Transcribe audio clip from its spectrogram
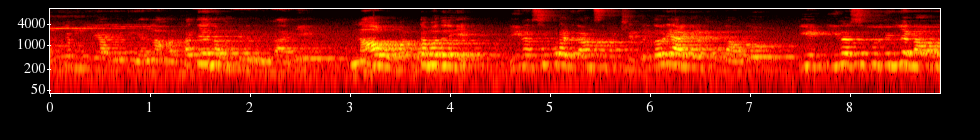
ಮುಖ್ಯಮಂತ್ರಿ ಎಲ್ಲ ಅರ್ಹತೆಯನ್ನು ಹೊಂದಿರೋದ್ರಿಂದಾಗಿ ನಾವು ಮೊಟ್ಟ ಮೊದಲಿಗೆ ಟಿ ನರಸೀಪುರ ವಿಧಾನಸಭಾ ಕ್ಷೇತ್ರದವರೇ ಆಗಿರೋದ್ರಿಂದ ಅವರು ಈ ಟಿ ನರಸೀಪುರದಿಂದಲೇ ನಾವು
